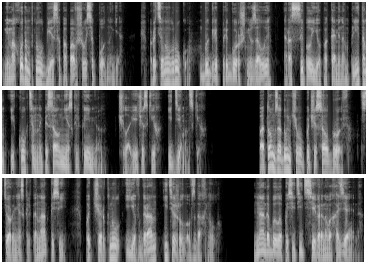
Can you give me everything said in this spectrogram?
мимоходом пнул беса, попавшегося под ноги. Протянул руку, выгреб пригоршню золы, рассыпал ее по каменным плитам и когтем написал несколько имен, человеческих и демонских. Потом задумчиво почесал бровь, стер несколько надписей, подчеркнул Евгран и тяжело вздохнул. Надо было посетить северного хозяина,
